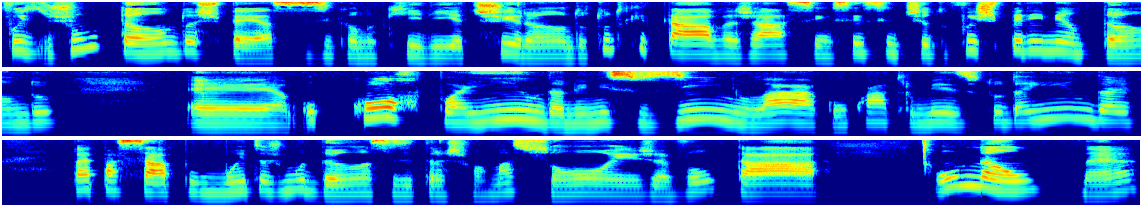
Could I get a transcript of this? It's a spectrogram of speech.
fui juntando as peças assim, que eu não queria, tirando tudo que estava já assim, sem sentido, fui experimentando. É, o corpo ainda, no iníciozinho lá, com quatro meses, tudo ainda vai passar por muitas mudanças e transformações, vai voltar ou não, né?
